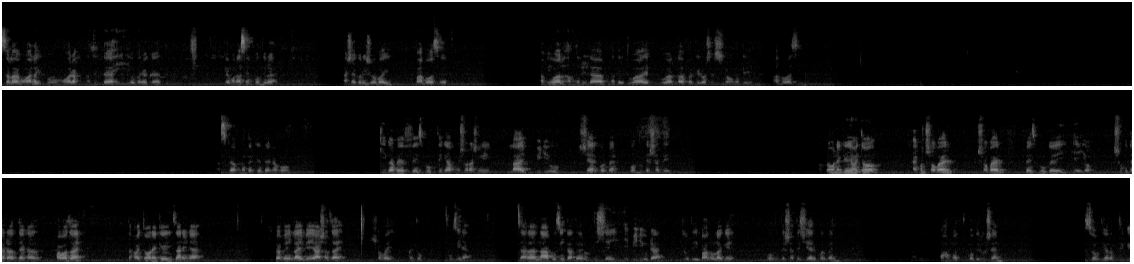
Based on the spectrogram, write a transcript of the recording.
আসসালামু আলাইকুম ওয়া রাহমাতুল্লাহি ওয়া বারাকাতুহু। কেমন আছেন বন্ধুরা? আশা করি সবাই ভালো আছেন। আমিও আলহামদুলিল্লাহ আপনাদের দোয়ায় ও আল্লাহ পাকের অশেষ রহমতে ভালো আছি। আজকে আপনাদেরকে দেখাবো কীভাবে ফেসবুক থেকে আপনি সরাসরি লাইভ ভিডিও শেয়ার করবেন বন্ধুদের সাথে? আমরা অনেকেই হয়তো এখন সবাই সবার ফেসবুকেই এই সুবিধাটা দেখা পাওয়া যায়। তা হয়তো অনেকেই জানি না কীভাবে লাইভে আসা যায়। সবাই হয়তো বুঝি না। যারা না বুঝি তাদের উদ্দেশ্যেই এই ভিডিওটা যদি ভালো লাগে বন্ধুদের সাথে শেয়ার করবেন। আমি মোহাম্মদ কবির হোসেন, সৌদি আরব থেকে।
